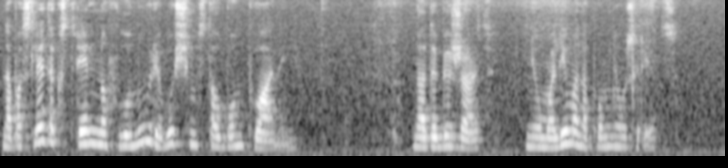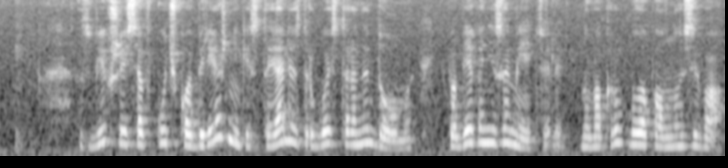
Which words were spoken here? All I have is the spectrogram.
напоследок стрельнув в луну ревущим столбом пламени. «Надо бежать», — неумолимо напомнил жрец. Сбившиеся в кучку обережники стояли с другой стороны дома и побега не заметили, но вокруг было полно зевак.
